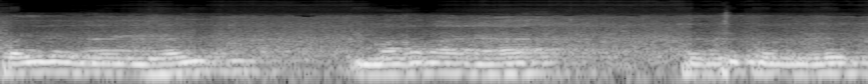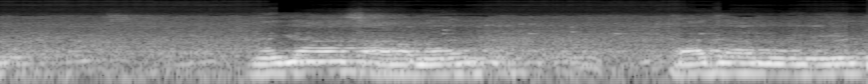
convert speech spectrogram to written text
பயிரை நகைகள் மகனாக பெற்றுக்கொண்டு நையா சாலமன் ராஜா மொழியின்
